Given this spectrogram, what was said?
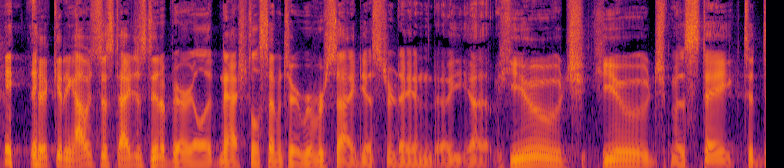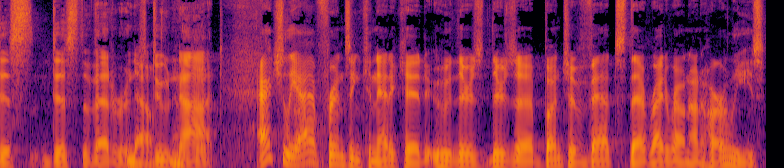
picketing. I was just I just did a burial at National Cemetery Riverside yesterday, and uh, uh, huge, huge mistake to dis diss the veterans. No, Do not not. good. Actually, I have friends in Connecticut who there's there's a bunch of vets that ride around on Harleys,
